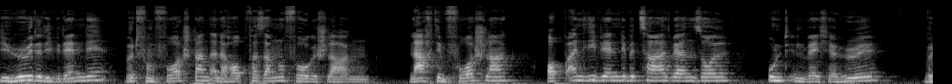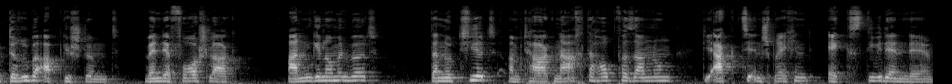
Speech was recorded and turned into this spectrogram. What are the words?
Die Höhe der Dividende wird vom Vorstand an der Hauptversammlung vorgeschlagen. Nach dem Vorschlag, ob eine Dividende bezahlt werden soll und in welcher Höhe, wird darüber abgestimmt. Wenn der Vorschlag angenommen wird, dann notiert am Tag nach der Hauptversammlung die Aktie entsprechend ex-Dividende.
